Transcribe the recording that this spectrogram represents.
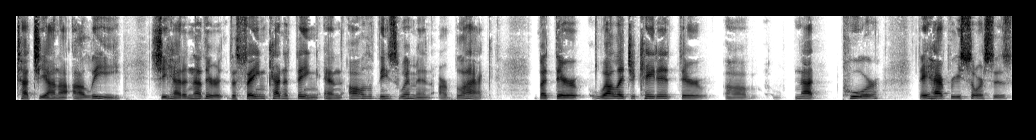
Tatiana Ali, she had another, the same kind of thing. And all of these women are black, but they're well educated. They're uh, not poor. They have resources.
